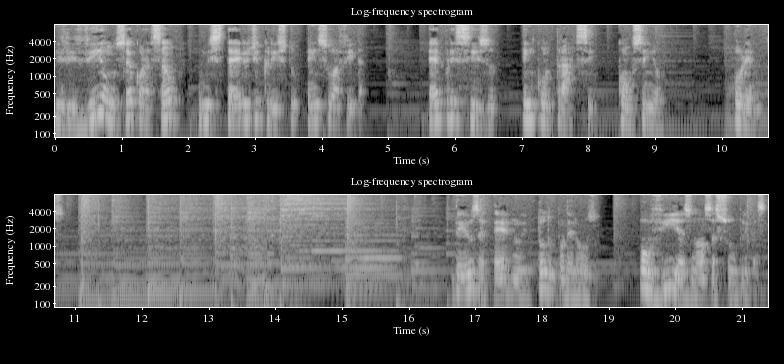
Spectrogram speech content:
e viviam no seu coração o mistério de Cristo em sua vida. É preciso encontrar-se com o Senhor. Oremos. Deus eterno e todo-poderoso, ouvi as nossas súplicas.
